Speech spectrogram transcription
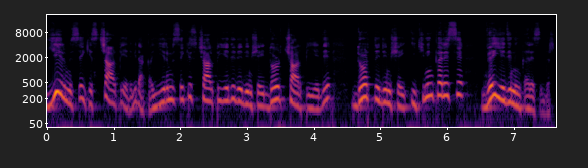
28 çarpı 7. Bir dakika 28 çarpı 7 dediğim şey 4 çarpı 7. 4 dediğim şey 2'nin karesi ve 7'nin karesidir.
